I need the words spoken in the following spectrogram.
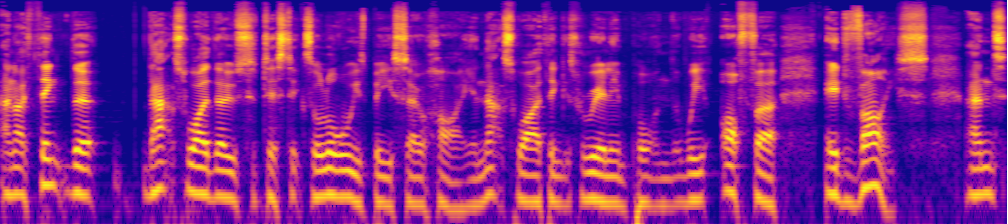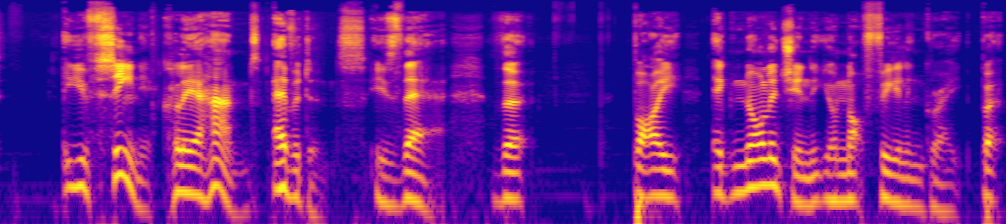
and I think that that's why those statistics will always be so high. And that's why I think it's really important that we offer advice. And you've seen it, clear hand, evidence is there that by acknowledging that you're not feeling great, but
